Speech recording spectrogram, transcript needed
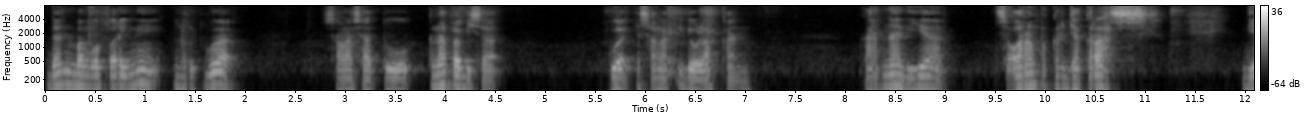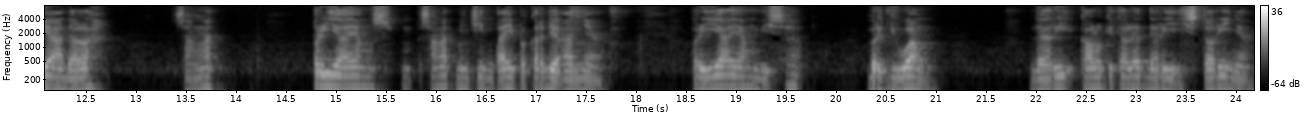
Dan bang Gofar ini menurut gue salah satu kenapa bisa gue sangat idolakan? Karena dia seorang pekerja keras. Dia adalah sangat pria yang sangat mencintai pekerjaannya. Pria yang bisa berjuang dari kalau kita lihat dari historinya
